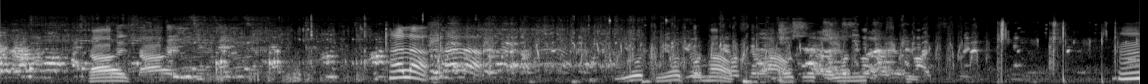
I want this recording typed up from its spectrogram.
Guys, Hello. mute, mute your mouth. Mute your mouth. Close your, your mic, please. Hmm?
